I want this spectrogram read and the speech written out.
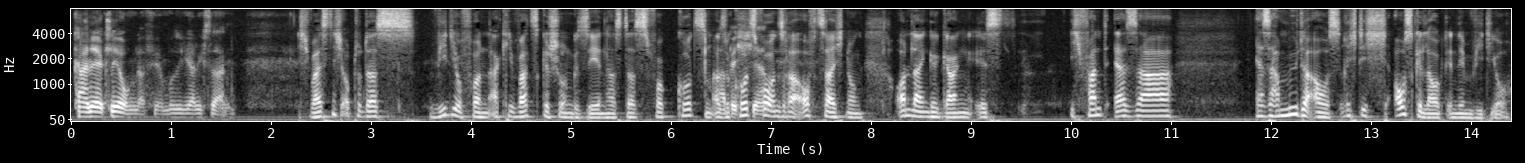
keine Erklärung dafür, muss ich ehrlich sagen. Ich weiß nicht, ob du das Video von Aki Watzke schon gesehen hast, das vor kurzem, also ich, kurz ja. vor unserer Aufzeichnung online gegangen ist. Ich fand, er sah, er sah müde aus, richtig ausgelaugt in dem Video.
